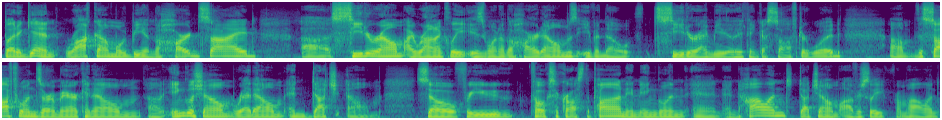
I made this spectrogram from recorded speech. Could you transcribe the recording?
But again, rock elm would be on the hard side. Uh, cedar elm, ironically, is one of the hard elms, even though cedar, I immediately think a softer wood. Um, the soft ones are American elm, uh, English elm, red elm, and Dutch elm. So for you folks across the pond in England and, and Holland, Dutch elm, obviously from Holland,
